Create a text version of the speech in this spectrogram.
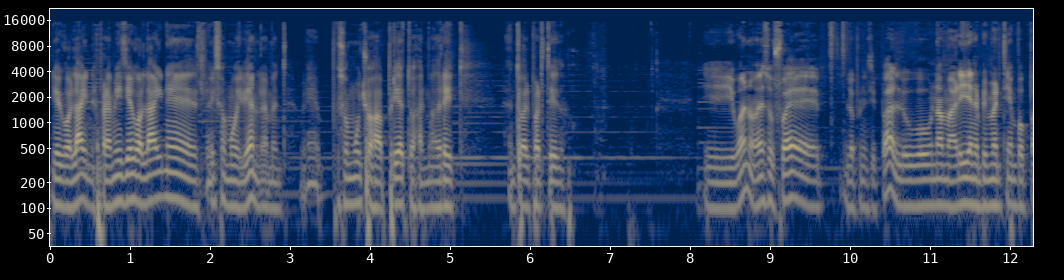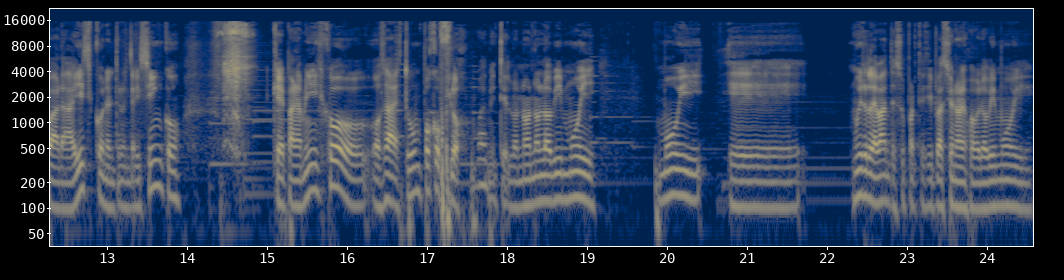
Diego Laines. Para mí Diego Laines lo hizo muy bien realmente. Eh, puso muchos aprietos al Madrid en todo el partido. Y bueno, eso fue lo principal. Hubo una amarilla en el primer tiempo para Isco en el 35. Que para mí Isco, o sea, estuvo un poco flojo, voy a admitirlo. No, no lo vi muy, muy, eh, muy relevante su participación en el juego. Lo vi muy,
